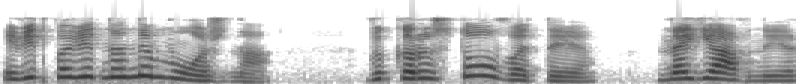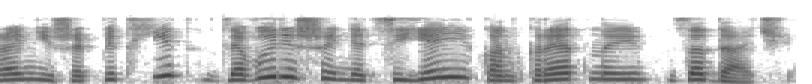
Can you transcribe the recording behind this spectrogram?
і, відповідно, не можна використовувати наявний раніше підхід для вирішення цієї конкретної задачі.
